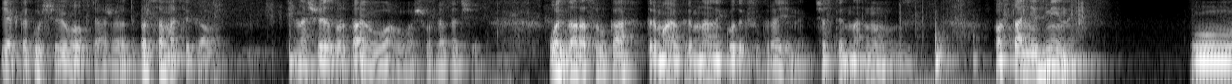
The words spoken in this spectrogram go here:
як таку, що його обтяжує. А тепер саме цікаве, на що я звертаю увагу вашу глядачі. Ось зараз в руках тримаю Кримінальний кодекс України. Частина, ну, останні зміни у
